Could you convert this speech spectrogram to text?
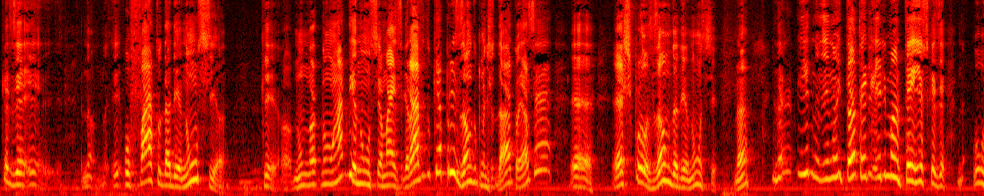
Quer dizer, é, é, o fato da denúncia, que não, não há denúncia mais grave do que a prisão do candidato. Essa é, é, é a explosão da denúncia. Né? E, e, no entanto, ele, ele, mantém isso, quer dizer, o,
